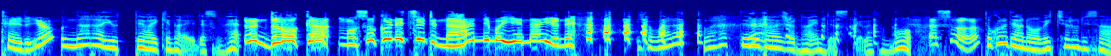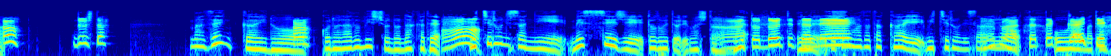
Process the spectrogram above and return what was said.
ているよ。なら言ってはいけないですね。うん、どうか、もうそこについて何にも言えないよね。いや、笑、笑ってる場合じゃないんですけれども。あ、そう？ところであの、ミッチェロニさん。あ、どうした？まあ、前回のあ、このラブミッションの中で、ミあッチェロニさんにメッセージ届いておりましたよあ、ね。届いてたえーとてね。も温かいミッチェロニさんへのうんまあ、暖応かい援っていうか、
